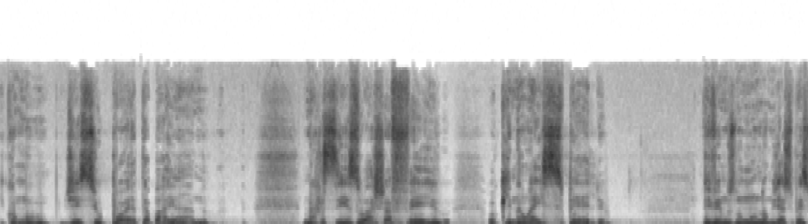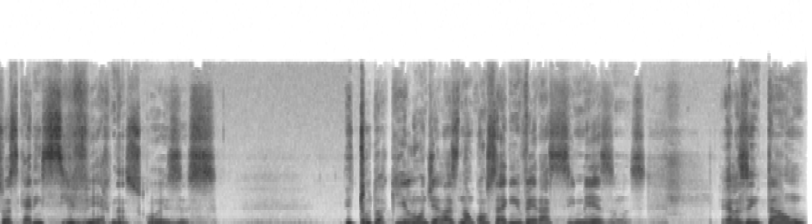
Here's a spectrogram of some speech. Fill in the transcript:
E como disse o poeta baiano, Narciso acha feio o que não é espelho. Vivemos num mundo onde as pessoas querem se ver nas coisas. E tudo aquilo onde elas não conseguem ver a si mesmas, elas então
